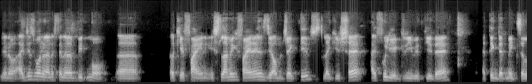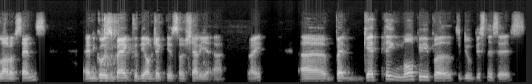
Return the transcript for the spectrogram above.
you know I just want to understand a bit more. Uh, okay, fine. Islamic finance, the objectives, like you shared, I fully agree with you there. I think that makes a lot of sense, and goes back to the objectives of Sharia, right? Uh, but getting more people to do businesses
